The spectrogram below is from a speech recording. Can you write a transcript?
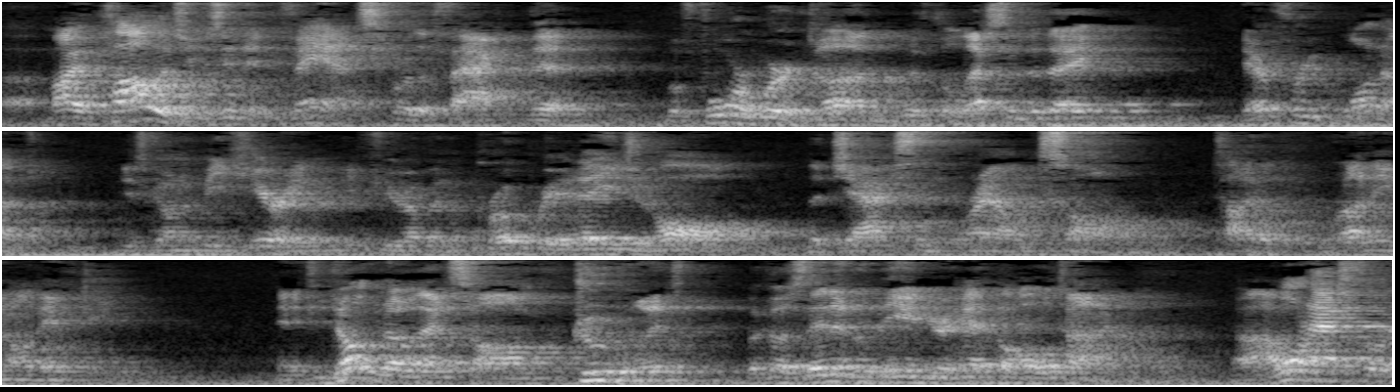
Uh, my apologies in advance for the fact that before we're done with the lesson today, every one of you is going to be hearing, if you're of an appropriate age at all, the Jackson Browne song titled Running on Empty. And if you don't know that song, Google it, because then it'll be in your head the whole time. Uh, I won't ask for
